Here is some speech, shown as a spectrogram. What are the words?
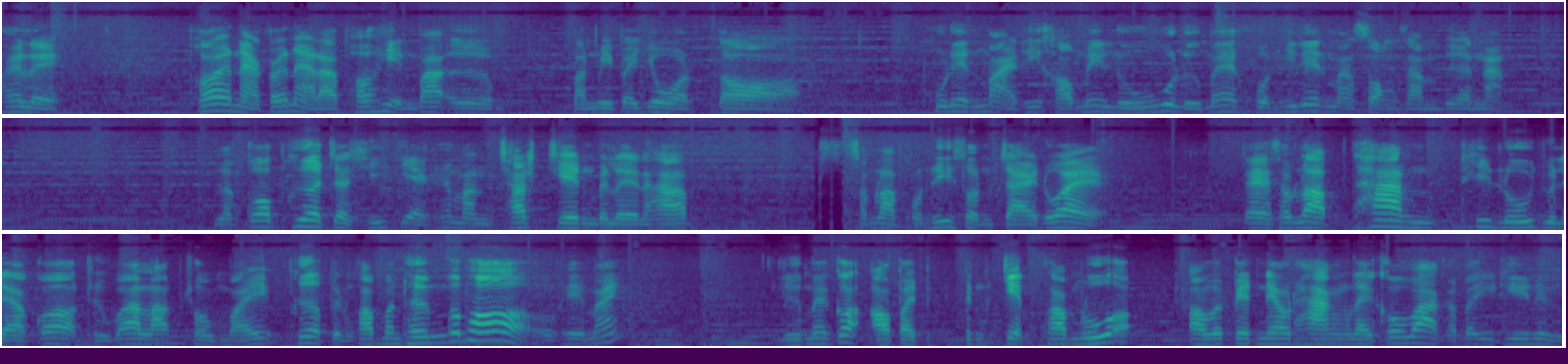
ให้เลย เพราะไหนก็ไหนแล้วเพราะเห็นว่าเออมันมีประโยชน์ต่อผู้เล่นใหม่ที่เขาไม่รู้หรือแม่คนที่เล่นมา2อสเดือนน่ะแล้วก็เพื่อจะชี้แจงให้มันชัดเจนไปเลยนะครับ สำหรับคนที่สนใจด้วย แต่สำหรับท่านที่รู้อยู่แล้วก็ถือว่ารับชมไว้เพื่อเป็นความบันเทิงก็พอโอเคไหมหรือไม่ก็เอาไปเป็นเก็บความรู้ เอาไปเป็นแนวทางอะไรก็ว่ากันไปอีกทีหนึ่ง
